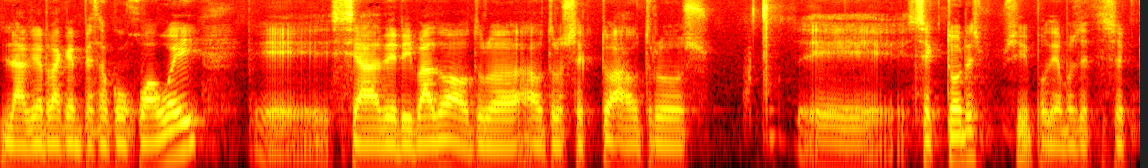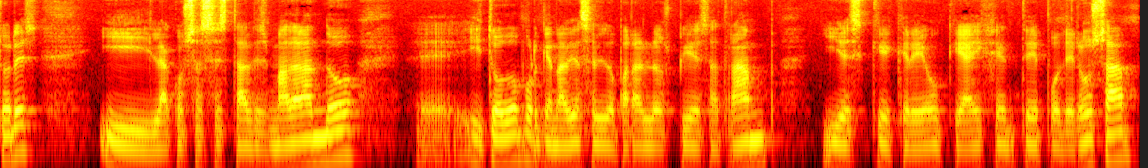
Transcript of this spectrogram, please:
la guerra que empezó con Huawei eh, se ha derivado a, otro, a, otro sector, a otros sectores, sí, podríamos decir sectores, y la cosa se está desmadrando eh, y todo porque nadie ha sabido pararle los pies a Trump y es que creo que hay gente poderosa,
